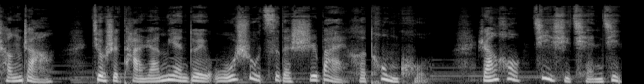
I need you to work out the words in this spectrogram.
成长就是坦然面对无数次的失败和痛苦，然后继续前进。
